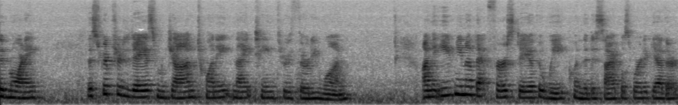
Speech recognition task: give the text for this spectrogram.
Good morning. The scripture today is from John 20, 19 through 31. On the evening of that first day of the week, when the disciples were together,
